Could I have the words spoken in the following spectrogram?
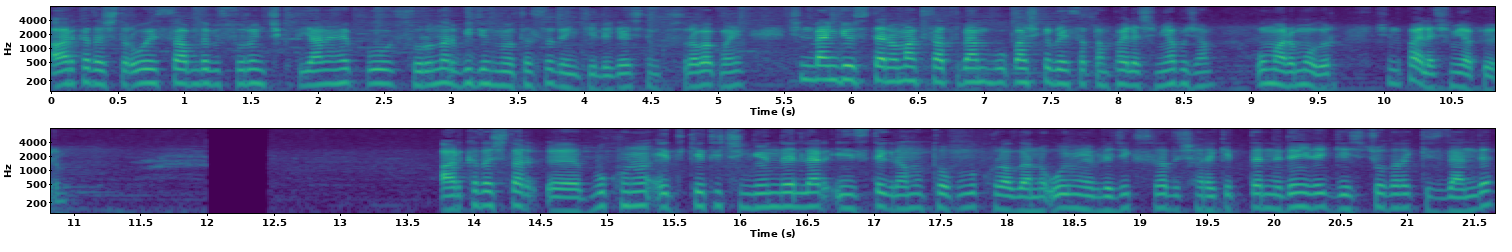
Arkadaşlar o hesabımda bir sorun çıktı. Yani hep bu sorunlar videonun ortasına denk geliyor. Geçtim kusura bakmayın. Şimdi ben gösterme maksatlı ben bu başka bir hesaptan paylaşım yapacağım. Umarım olur. Şimdi paylaşımı yapıyorum. Arkadaşlar e, bu konu etiket için gönderiler Instagram'ın topluluk kurallarına uymayabilecek sıra dışı hareketler nedeniyle geçici olarak gizlendi.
